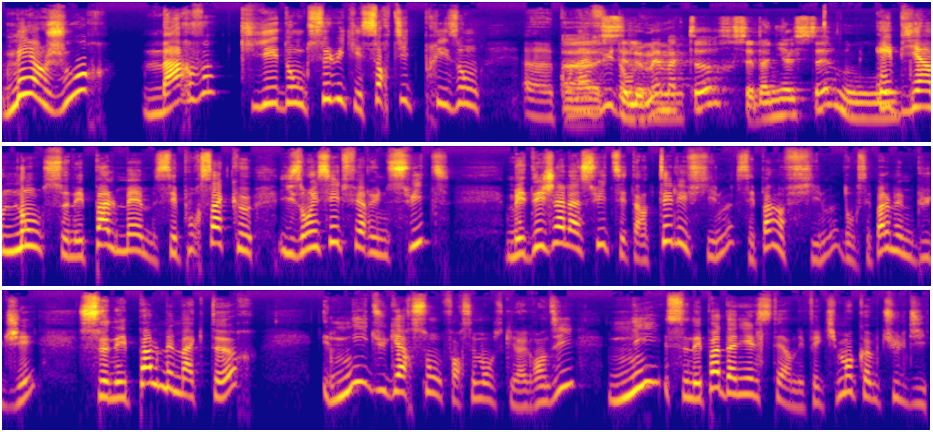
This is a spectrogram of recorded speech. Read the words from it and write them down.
Mais un jour, Marv, qui est donc celui qui est sorti de prison euh, qu'on a Euh, vu c'est dans le même acteur C'est Daniel Stern ou... Eh bien non, ce n'est pas le même. C'est pour ça que ils ont essayé de faire une suite, mais déjà la suite c'est un téléfilm, c'est pas un film, donc c'est pas le même budget. Ce n'est pas le même acteur, ni du garçon forcément parce qu'il a grandi, ni ce n'est pas Daniel Stern, effectivement comme tu le dis.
